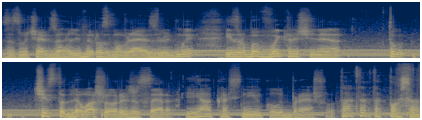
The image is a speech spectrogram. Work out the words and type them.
Зазвичай взагалі не розмовляю з людьми і зробив виключення ту, чисто для вашого режисера. Я краснію, коли брешу. Так, так, так, Паша.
